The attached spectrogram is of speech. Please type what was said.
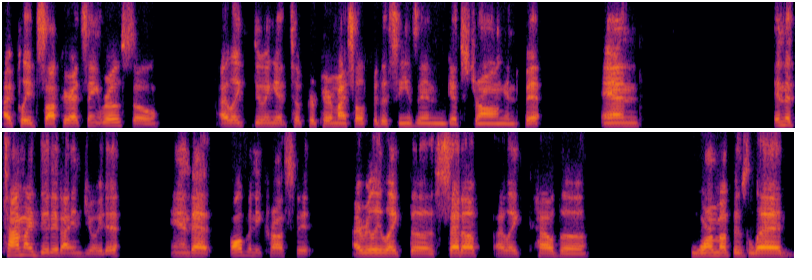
I played soccer at St. Rose. So I like doing it to prepare myself for the season, get strong and fit. And in the time I did it, I enjoyed it. And at Albany CrossFit, I really like the setup. I like how the warm up is led,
